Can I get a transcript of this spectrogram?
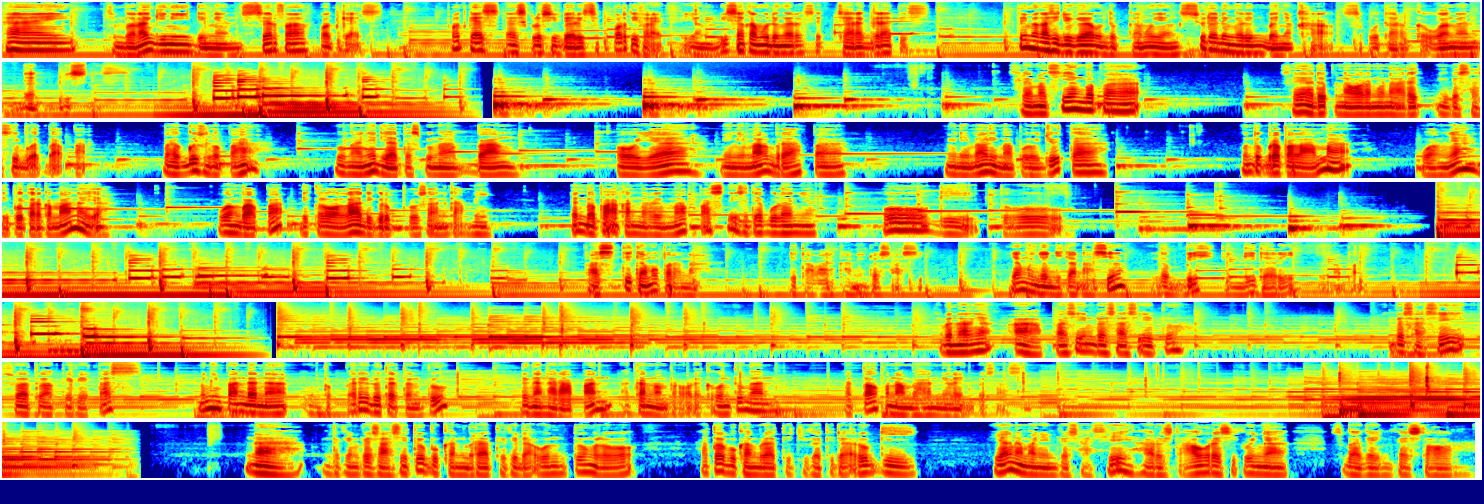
Hai, jumpa lagi nih dengan Serva Podcast Podcast eksklusif dari Sportify yang bisa kamu dengar secara gratis Terima kasih juga untuk kamu yang sudah dengerin banyak hal seputar keuangan dan bisnis. Selamat siang Bapak. Saya ada penawaran menarik investasi buat Bapak. Bagus loh Pak. Bunganya di atas bunga bank. Oh ya, minimal berapa? Minimal 50 juta. Untuk berapa lama? Uangnya diputar ke mana ya? Uang Bapak dikelola di grup perusahaan kami. Dan Bapak akan menerima pasti setiap bulannya. Oh gitu. Pasti kamu pernah ditawarkan investasi yang menjanjikan hasil lebih tinggi dari bank. Sebenarnya apa sih investasi itu? Investasi suatu aktivitas menyimpan dana untuk periode tertentu dengan harapan akan memperoleh keuntungan atau penambahan nilai investasi. Nah, untuk investasi itu bukan berarti tidak untung loh, atau bukan berarti juga tidak rugi. Yang namanya investasi harus tahu resikonya sebagai investor.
